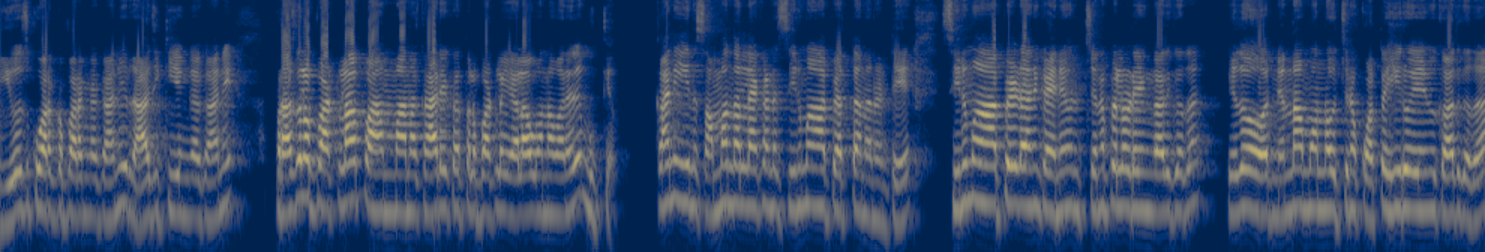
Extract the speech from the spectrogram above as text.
నియోజకవర్గ పరంగా కానీ రాజకీయంగా కానీ ప్రజల పట్ల మన కార్యకర్తల పట్ల ఎలా ఉన్నాం అనేది ముఖ్యం. కానీ ఈయన సంబంధం లేకుండా సినిమా ఆపేస్తానంటే సినిమా ఆపేయడానికి ఆయన చిన్నపిల్లడు ఏం కాదు కదా? ఏదో నిన్న మొన్న వచ్చిన కొత్త హీరో ఏమి కాదు కదా?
